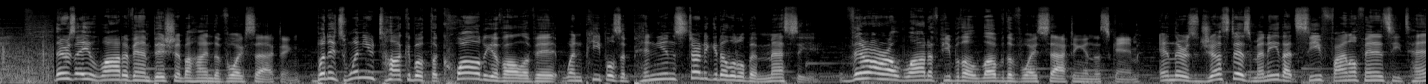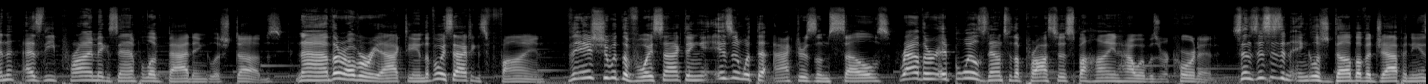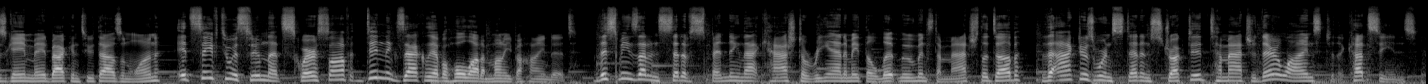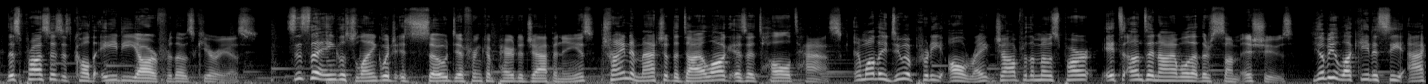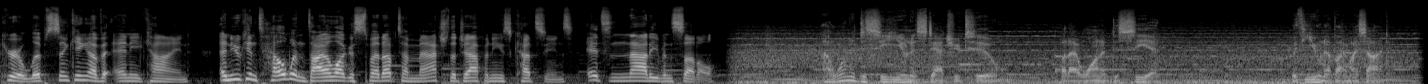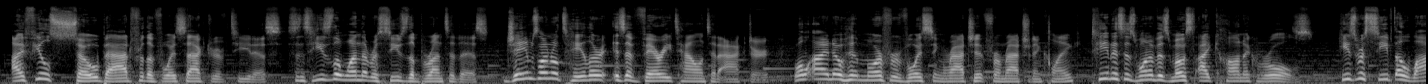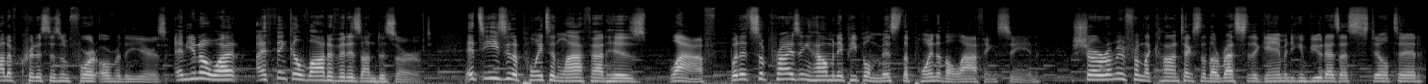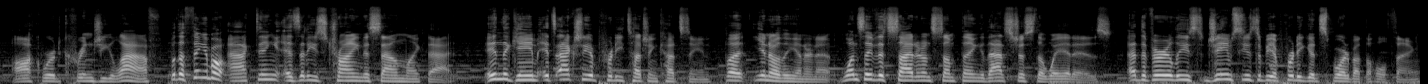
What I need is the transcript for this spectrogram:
There's a lot of ambition behind the voice acting, but it's when you talk about the quality of all of it when people's opinions start to get a little bit messy. There are a lot of people that love the voice acting in this game, and there's just as many that see Final Fantasy X as the prime example of bad English dubs. Nah, they're overreacting, the voice acting's fine. The issue with the voice acting isn't with the actors themselves, rather, it boils down to the process behind how it was recorded. Since this is an English dub of a Japanese game made back in 2001, it's safe to assume that Squaresoft didn't exactly have a whole lot of money behind it. This means that instead of spending that cash to reanimate the lip movements to match the dub, the actors were instead instructed to match their lines to the cutscenes. This process is called ADR for those curious. Since the English language is so different compared to Japanese, trying to match up the dialogue is a tall task, and while they do a pretty alright job for the most part, it's undeniable that there's some issues. You'll be lucky to see accurate lip syncing of any kind, and you can tell when dialogue is sped up to match the Japanese cutscenes. It's not even subtle. I wanted to see Yuna's statue too, but I wanted to see it with Yuna by my side. I feel so bad for the voice actor of Tidus, since he's the one that receives the brunt of this. James Arnold Taylor is a very talented actor. While I know him more for voicing Ratchet from Ratchet and Clank, Tidus is one of his most iconic roles. He's received a lot of criticism for it over the years, and you know what? I think a lot of it is undeserved. It's easy to point and laugh at his laugh, but it's surprising how many people miss the point of the laughing scene. Sure, removed from the context of the rest of the game and you can view it as a stilted, awkward, cringy laugh, but the thing about acting is that he's trying to sound like that. In the game, it's actually a pretty touching cutscene, but you know the internet. Once they've decided on something, that's just the way it is. At the very least, James seems to be a pretty good sport about the whole thing.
